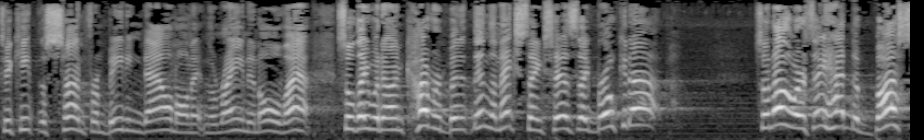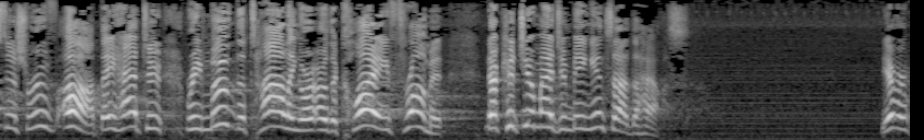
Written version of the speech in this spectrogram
to keep the sun from beating down on it and the rain and all that. So they would uncover it, but then the next thing says they broke it up. So in other words, they had to bust this roof up. They had to remove the tiling or, or the clay from it. Now could you imagine being inside the house? You ever,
